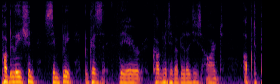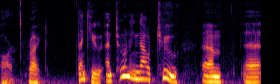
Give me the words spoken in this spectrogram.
population simply because their cognitive abilities aren't up to par. Right. Thank you. And turning now to um, uh,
